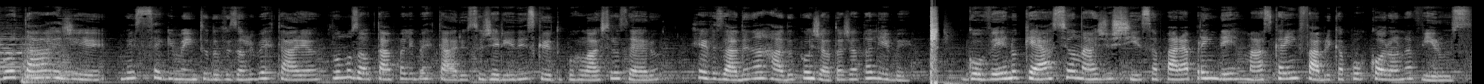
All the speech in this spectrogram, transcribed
Boa tarde! Nesse segmento do Visão Libertária, vamos ao Tapa Libertário sugerido e escrito por Lastro Zero, revisado e narrado por JJ Liber. Governo quer acionar justiça para apreender máscara em fábrica por coronavírus.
